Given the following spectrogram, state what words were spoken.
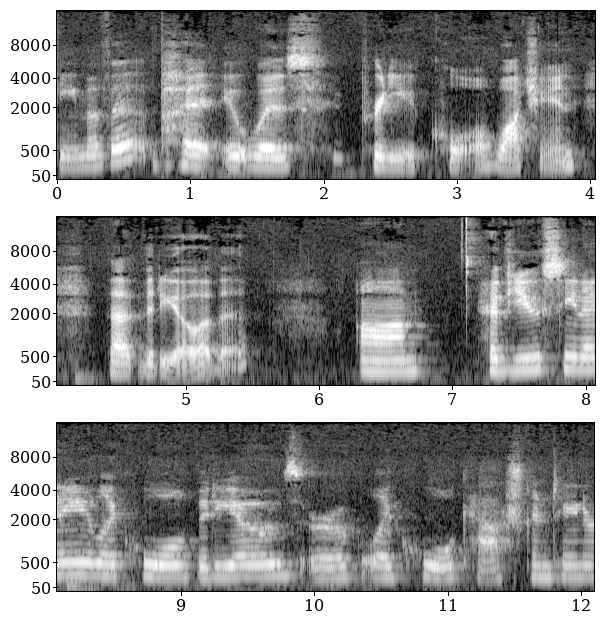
theme of it, but it was pretty cool watching that video of it. Um, have you seen any like cool videos or like cool cache container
